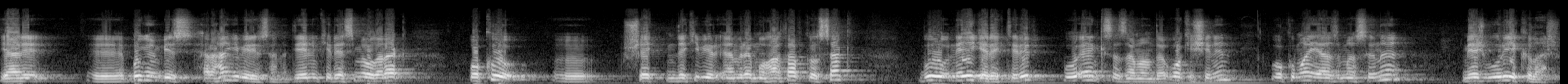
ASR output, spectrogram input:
Yani e, bugün biz herhangi bir insanı diyelim ki resmi olarak oku e, şeklindeki bir emre muhatap kılsak bu neyi gerektirir? Bu en kısa zamanda o kişinin okuma yazmasını mecburi kılar.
